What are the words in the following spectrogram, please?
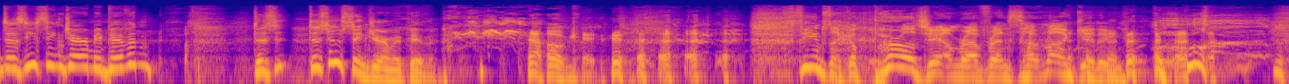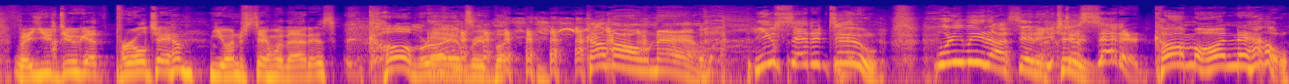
does he sing Jeremy Piven? Does does who sing Jeremy Piven? okay. Seems like a Pearl Jam reference. I'm not kidding. But you do get Pearl Jam? You understand what that is? Come, right? Everybody, come on now. You said it too. What do you mean I said it You too? just said it. Come on now.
